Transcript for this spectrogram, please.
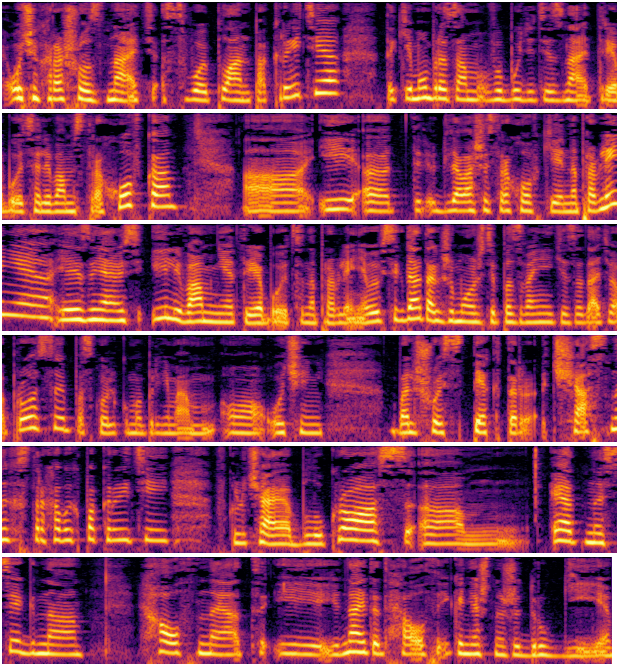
очень хорошо знать свой план покрытия, покрытие. Таким образом, вы будете знать, требуется ли вам страховка, а, и э, для вашей страховки направление, я извиняюсь, или вам не требуется направление. Вы всегда также можете позвонить и задать вопросы, поскольку мы принимаем очень большой спектр частных страховых покрытий, включая Blue Cross, Aetna, Cigna, HealthNet и United Health, и, конечно же, другие.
